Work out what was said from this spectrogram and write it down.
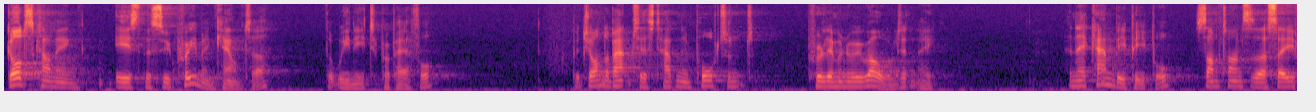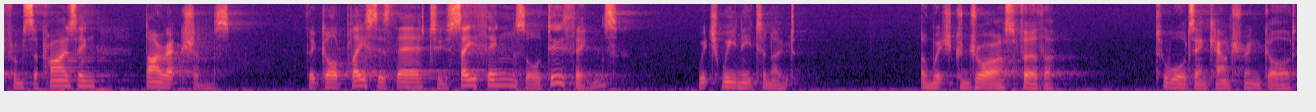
God's coming is the supreme encounter that we need to prepare for. But John the Baptist had an important preliminary role, didn't he? And there can be people, sometimes, as I say, from surprising directions, that God places there to say things or do things which we need to note and which can draw us further towards encountering God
